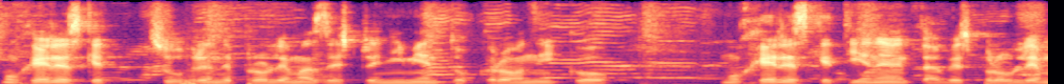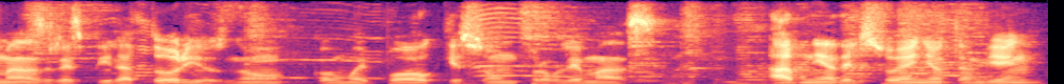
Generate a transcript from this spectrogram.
mujeres que sufren de problemas de estreñimiento crónico, mujeres que tienen tal vez problemas respiratorios, ¿no? Como EPOC, que son problemas apnea del sueño también,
